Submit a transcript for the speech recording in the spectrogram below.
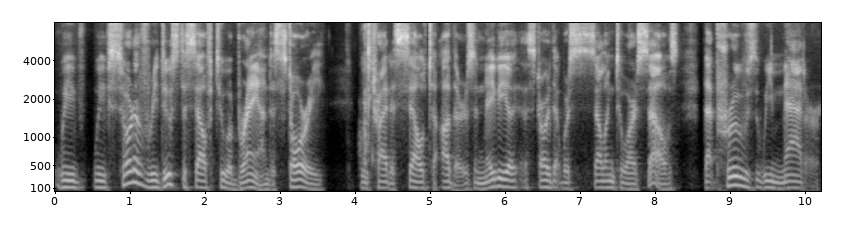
we've we've sort of reduced the self to a brand, a story we try to sell to others, and maybe a, a story that we're selling to ourselves that proves we matter.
